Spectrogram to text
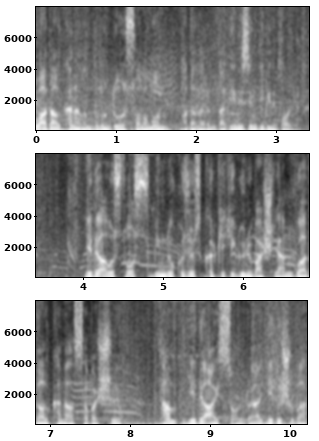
Guadalcanal'ın bulunduğu Solomon adalarında denizin dibini boyladı. 7 Ağustos 1942 günü başlayan Guadalcanal Savaşı tam 7 ay sonra 7 Şubat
